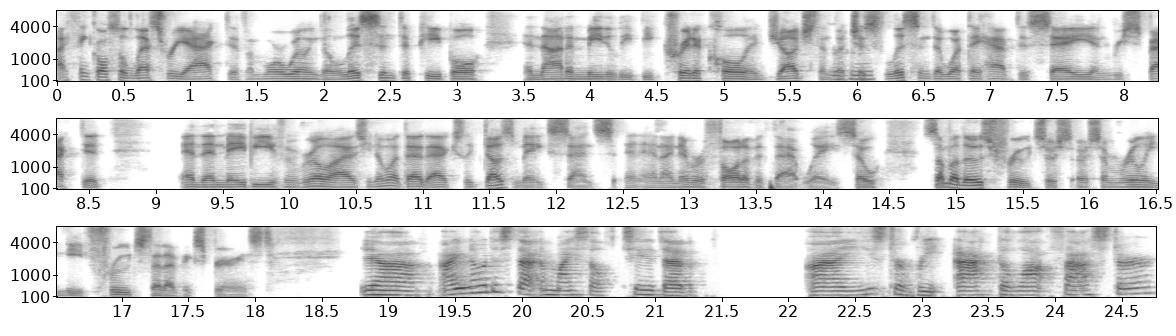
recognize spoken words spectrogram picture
I think also less reactive. I'm more willing to listen to people and not immediately be critical and judge them, mm-hmm. but just listen to what they have to say and respect it. And then maybe even realize, you know what, that actually does make sense. And, and I never thought of it that way. So some of those fruits are, are some really neat fruits that I've experienced. Yeah, I noticed that in myself too, that I used to react a lot faster.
